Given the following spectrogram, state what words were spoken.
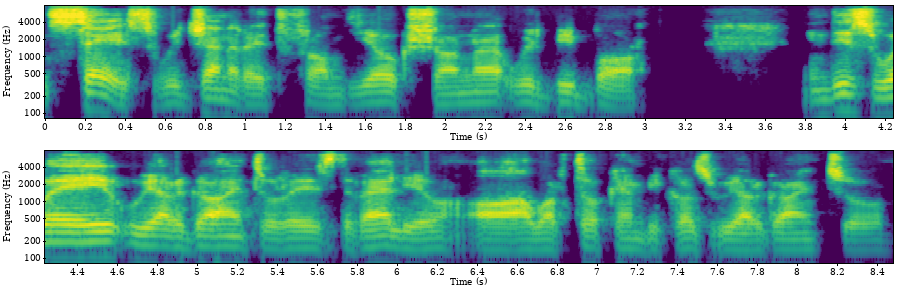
sales we generate from the auction uh, will be burned. In this way, we are going to raise the value of our token because we are going to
